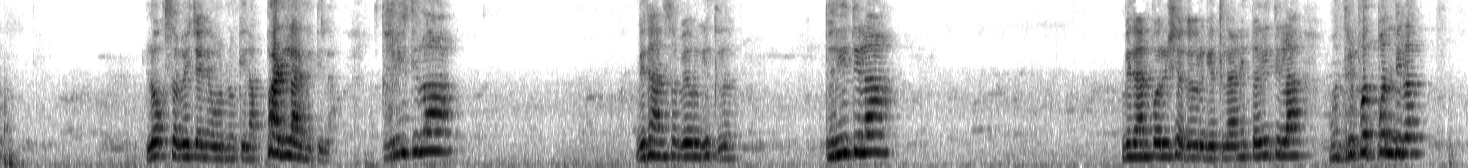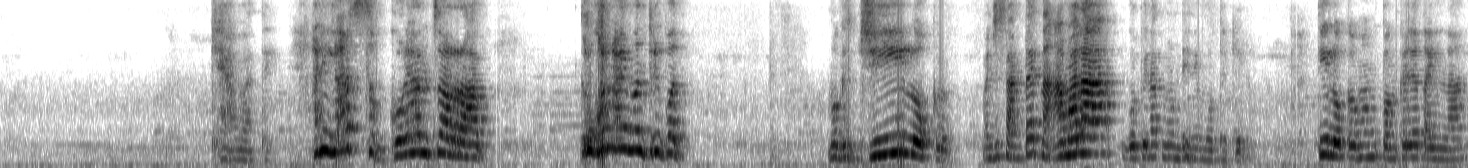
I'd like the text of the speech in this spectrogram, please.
लोकसभेच्या निवडणुकीला पाडला आम्ही तिला. तरी तिला विधानसभेवर घेतलं. तरी तिला विधान परिषदेवर घेतलं आणि तरी तिला मंत्रिपद पण दिलं. क्या बात आहे. आणि या सगळ्यांचा राग दोघांनाही मंत्रिपद. मग जी लोक म्हणजे सांगतायत ना आम्हाला गोपीनाथ मुंडेने मोठं केलं. ती लोक मग पंकजाताईंना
